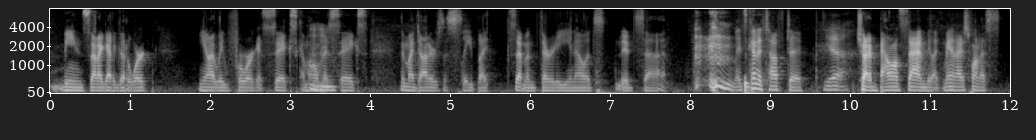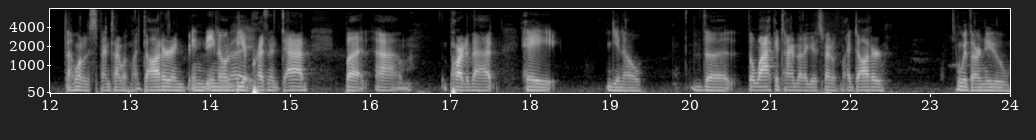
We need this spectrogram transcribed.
means that I got to go to work, you know, I leave for work at six, come home at Mhm. six, then my daughter's asleep by seven thirty. You know, it's it's uh, it's kind of tough to Yeah. try to balance that and be like, man, I just want to I wanted to spend time with my daughter and and you know and be a present dad, but um, part of that, hey, you know, the the lack of time that I get to spend with my daughter, with our new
